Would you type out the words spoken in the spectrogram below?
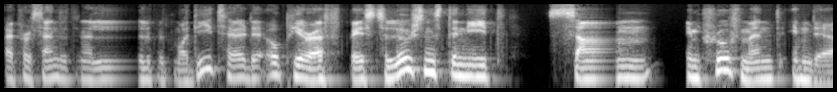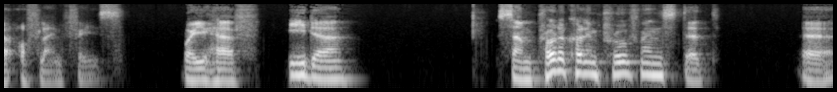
I presented in a little bit more detail, the OPRF-based solutions, they need some improvement in their offline phase, where you have either some protocol improvements that uh,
